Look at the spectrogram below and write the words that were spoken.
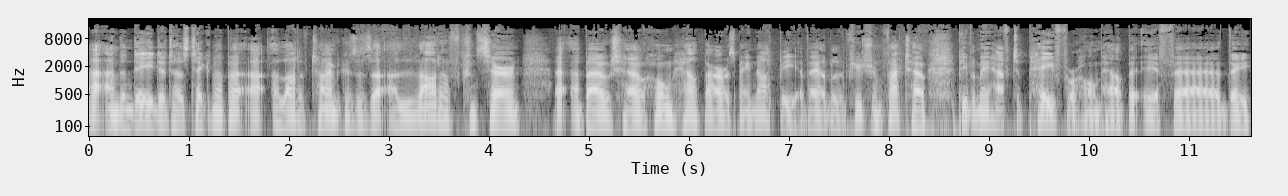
uh, and indeed it has taken up a, a, a lot of time because there's a, lot of concern uh, about how home help hours may not be available in future. In fact, how people may have to pay for home help if uh, they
